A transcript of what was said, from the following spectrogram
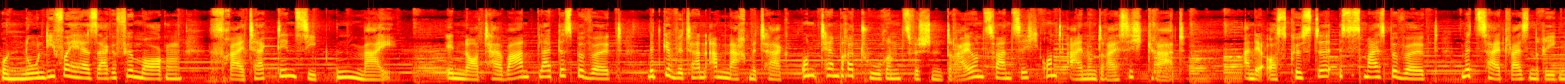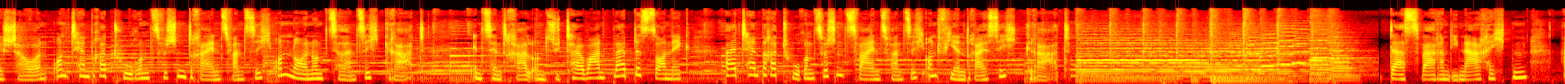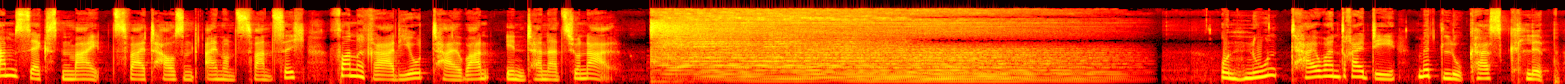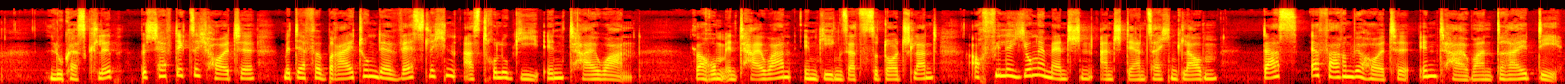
Und nun die Vorhersage für morgen, Freitag, den 7. Mai. In Nordtaiwan bleibt es bewölkt mit Gewittern am Nachmittag und Temperaturen zwischen 23 und 31 Grad. An der Ostküste ist es meist bewölkt mit zeitweisen Regenschauern und Temperaturen zwischen 23 und 29 Grad. In Zentral- und Südtaiwan bleibt es sonnig bei Temperaturen zwischen 22 und 34 Grad. Das waren die Nachrichten am 6. Mai 2021 von Radio Taiwan International. Und nun Taiwan 3D mit Lukas Klipp. Lukas Klipp beschäftigt sich heute mit der Verbreitung der westlichen Astrologie in Taiwan. Warum in Taiwan, im Gegensatz zu Deutschland, auch viele junge Menschen an Sternzeichen glauben, das erfahren wir heute in Taiwan 3D.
